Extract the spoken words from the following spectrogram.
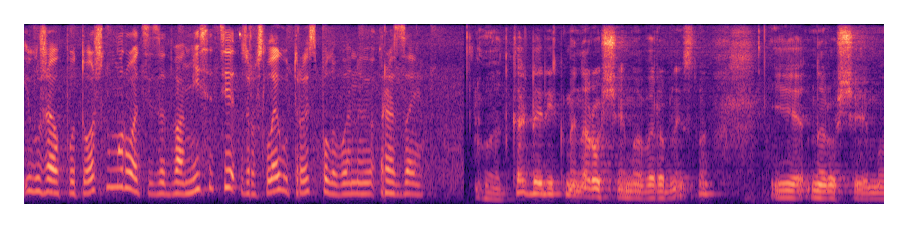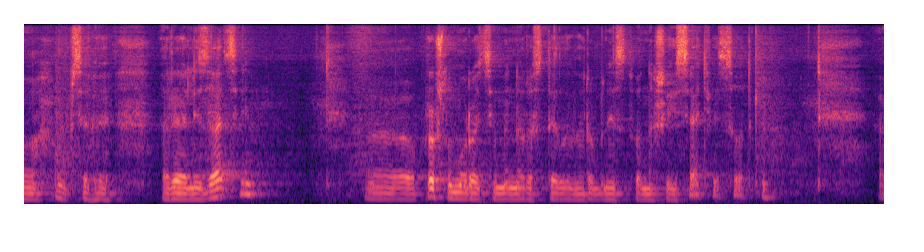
І вже в поточному році за два місяці зросли у 3,5 рази. От. Кожен рік ми нарощуємо виробництво і нарощуємо обсяги реалізації. Е, В прошлому році ми наростили виробництво на 60%. Е,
